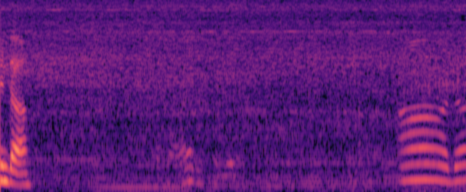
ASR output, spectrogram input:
ഉണ്ടോ ആ അതാ.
